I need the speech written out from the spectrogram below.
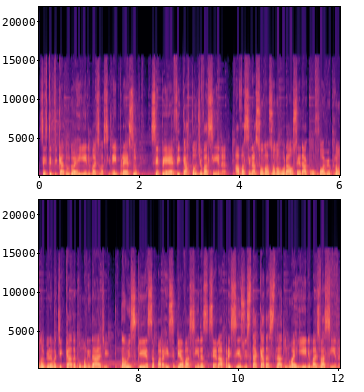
certificado do RN mais vacina impresso, CPF e cartão de vacina. A vacinação na zona rural será conforme o cronograma de cada comunidade. Não esqueça, para receber a vacina será preciso estar cadastrado no RN mais vacina.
